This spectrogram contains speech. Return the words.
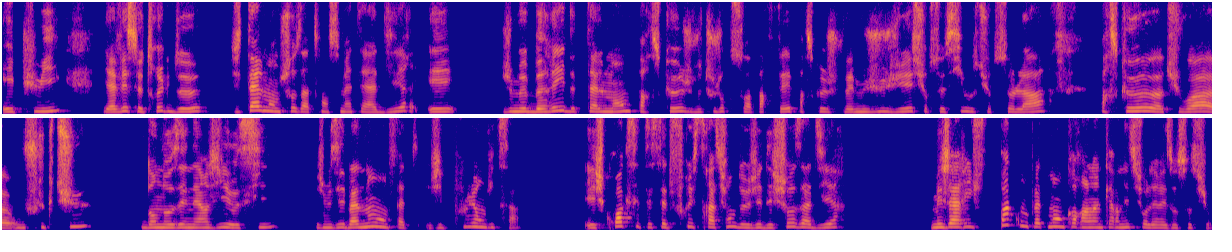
Et puis, il y avait ce truc de j'ai tellement de choses à transmettre et à dire et je me bride tellement parce que je veux toujours que ce soit parfait, parce que je vais me juger sur ceci ou sur cela, parce que, euh, tu vois, on fluctue dans nos énergies aussi. je me disais, bah non, en fait, j'ai plus envie de ça. Et je crois que c'était cette frustration de j'ai des choses à dire, mais j'arrive pas complètement encore à l'incarner sur les réseaux sociaux.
